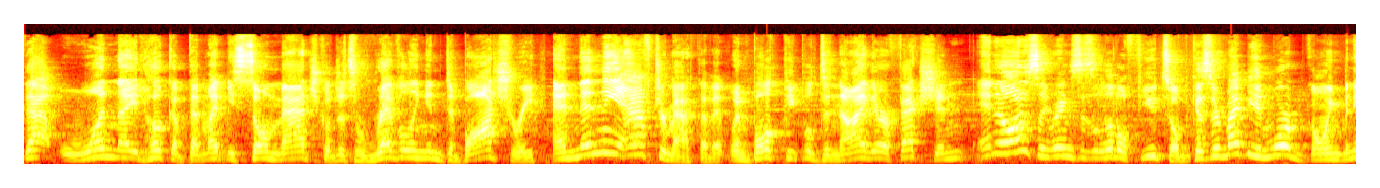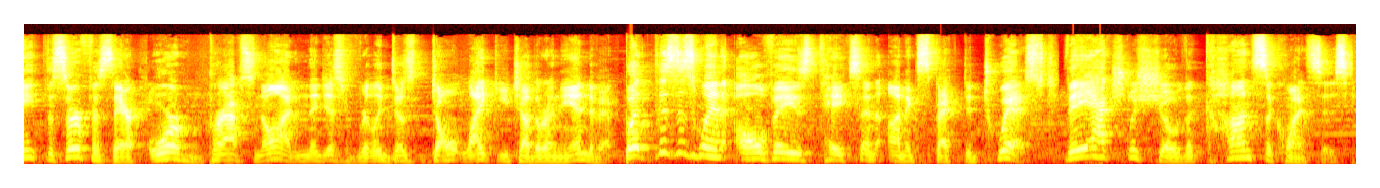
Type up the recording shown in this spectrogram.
that one night hookup that might be so magical, just reveling in debauchery, and then the aftermath of it when both people deny their affection, and it honestly rings as a little futile because there might be more going beneath the surface there, or perhaps not, and they just really just don't like each other in the end of it. But this is when Alvvays takes an unexpected twist. They actually show the consequences.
